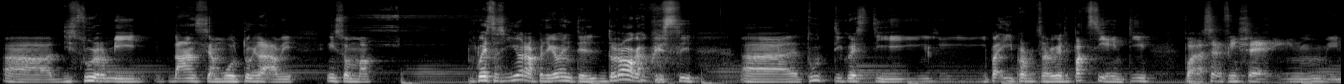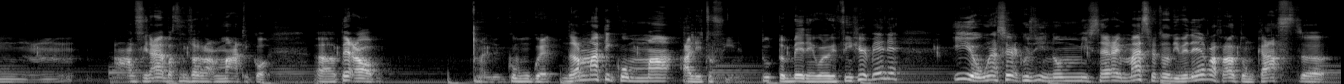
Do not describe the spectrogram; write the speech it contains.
uh, disturbi d'ansia molto gravi. Insomma, questa signora praticamente droga questi, uh, tutti questi i, i, propri pazienti. Poi la serie finisce in, in, a un finale abbastanza drammatico. Uh, però comunque drammatico ma a lieto fine. Tutto bene quello che finisce bene. Io una serie così non mi sarei mai aspettato di vederla, tra l'altro un cast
